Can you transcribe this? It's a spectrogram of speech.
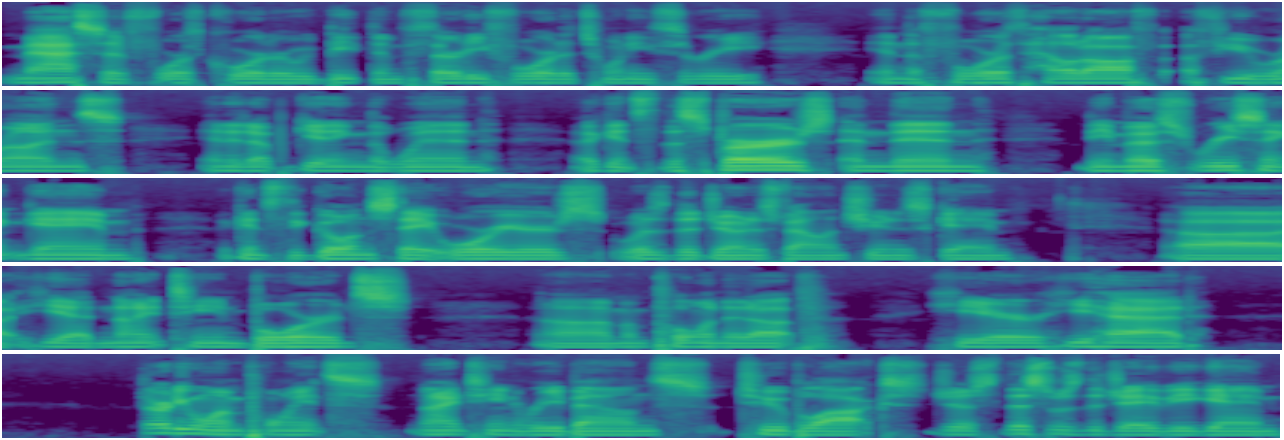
massive fourth quarter. We beat them 34 to 23 in the fourth. Held off a few runs, ended up getting the win against the Spurs, and then the most recent game against the Golden State Warriors was the Jonas Valanciunas game. Uh, he had 19 boards. Um, I'm pulling it up here. He had 31 points, 19 rebounds, two blocks. Just this was the JV game.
